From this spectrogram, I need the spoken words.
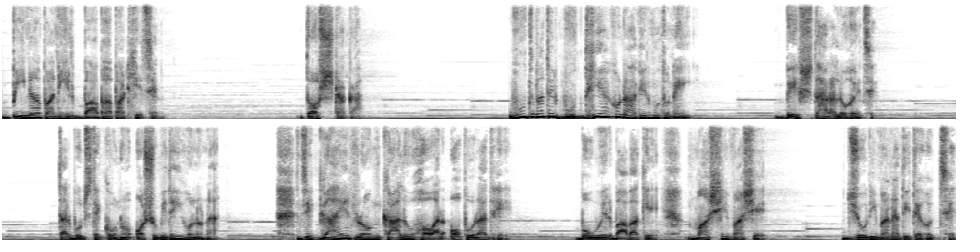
বিনা পানির বাবা পাঠিয়েছেন। দশ টাকা। ভূতনাথের বুদ্ধি এখন আগের মতো নেই। বেশ ধারালো হয়েছে। তার বুঝতে কোনো অসুবিধেই হল না। যে গায়ের রং কালো হওয়ার অপরাধে বউয়ের বাবাকে মাসে মাসে জরিমানা দিতে হচ্ছে।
